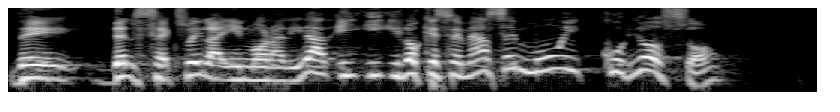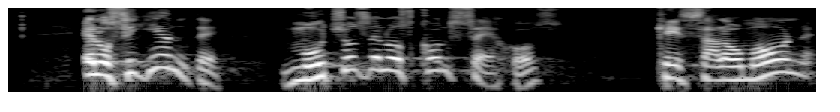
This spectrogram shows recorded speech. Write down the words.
de del sexo y la inmoralidad. Y, lo que se me hace muy curioso es lo siguiente, muchos de los consejos que Salomón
